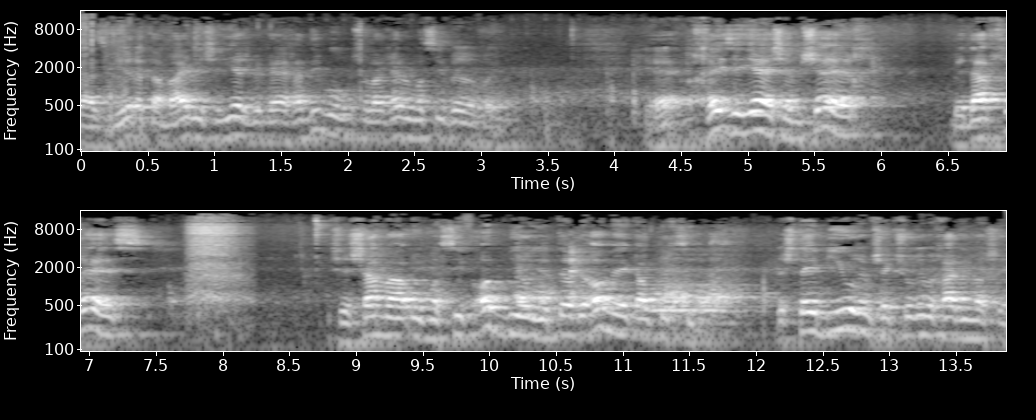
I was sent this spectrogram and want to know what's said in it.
להסביר את המיילה שיש בכרך הדיבור, שלכן הוא מוסיף בערב לא אימר. אחרי זה יש המשך בדף חס, ששם הוא מוסיף עוד ביור יותר בעומק על פרסידס. זה שתי ביורים שקשורים אחד עם השני.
